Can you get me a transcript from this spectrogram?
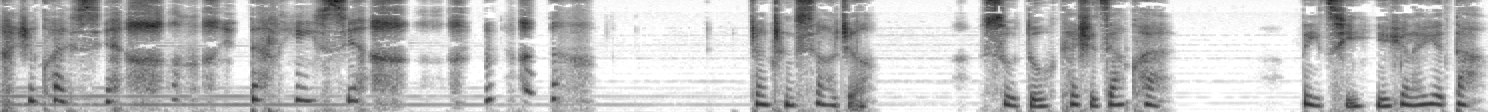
还是快些，大力一些。张成笑着，速度开始加快，力气也越来越大。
